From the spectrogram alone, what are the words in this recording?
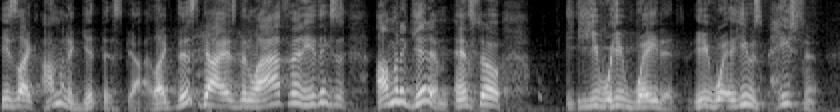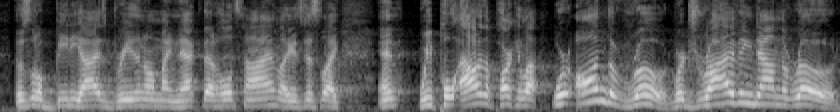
He's like, I'm to get this guy. Like, this guy has been laughing. He thinks, I'm to get him. And so he, he waited. He, he was patient those little beady eyes breathing on my neck that whole time. Like it's just like, and we pull out of the parking lot. We're on the road. We're driving down the road.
